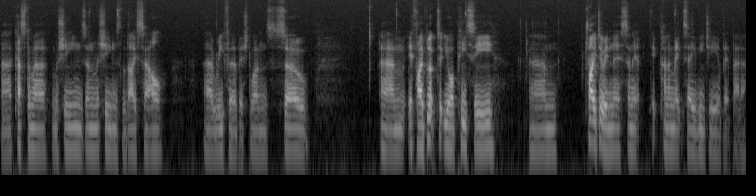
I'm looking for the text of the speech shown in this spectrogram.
uh, customer machines and machines that I sell uh, refurbished ones. So um, if I've looked at your PC um, try doing this and it it kind of makes AVG a bit better.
